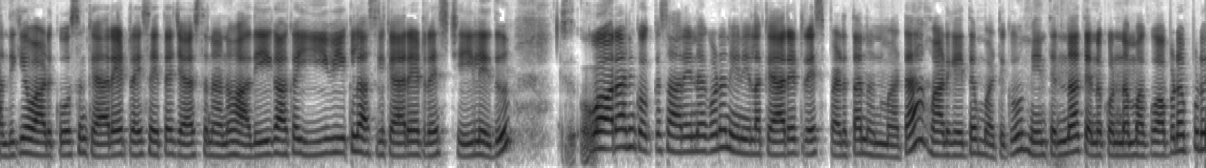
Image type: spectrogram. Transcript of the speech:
అందుకే వాడి కోసం క్యారెట్ రైస్ అయితే చేస్తున్నాను. అది కాక ఈ వీక్లో అసలు క్యారెట్ రైస్ చేయలేదు. వారానికి ఒక్కసారైనా కూడా నేను ఇలా క్యారెట్ రైస్ పెడతానమాట వాడికైతే మటుకు మేము తిన్నా తినకుండా మాకు అప్పుడప్పుడు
